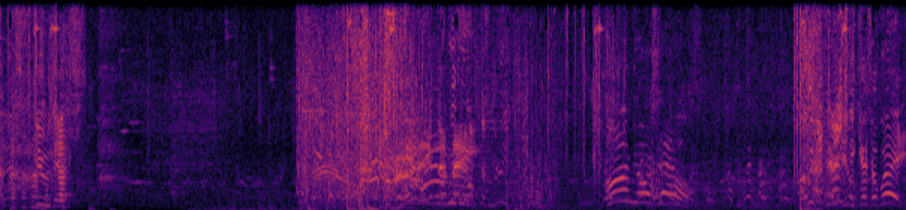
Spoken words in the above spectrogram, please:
Safra, safra, Do this! Yourselves! We can take him! Get away!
